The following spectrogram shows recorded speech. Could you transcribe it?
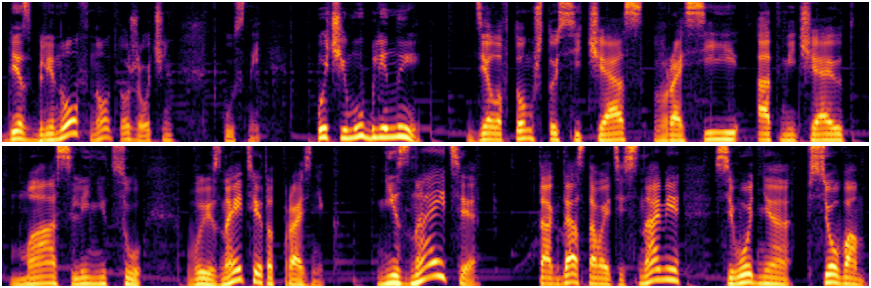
Без блинов, но тоже очень вкусный. Почему блины? Дело в том, что сейчас в России отмечают Масленицу. Вы знаете этот праздник? Не знаете? Тогда оставайтесь с нами. Сегодня все вам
